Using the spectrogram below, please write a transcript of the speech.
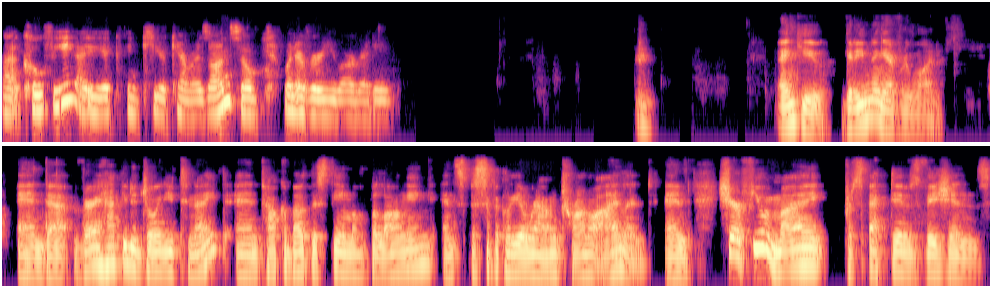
uh, Kofi. I, I think your camera is on, so whenever you are ready. Thank you. Good evening, everyone and uh, very happy to join you tonight and talk about this theme of belonging and specifically around Toronto Island and share a few of my perspectives, visions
